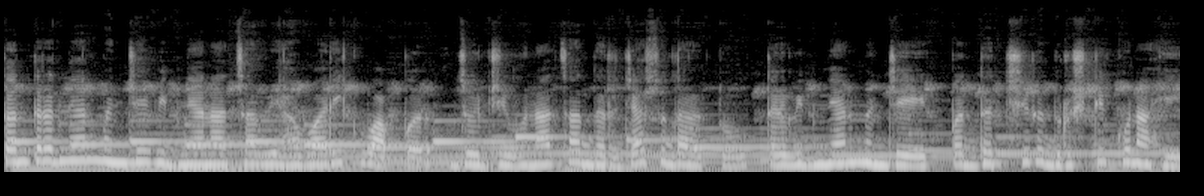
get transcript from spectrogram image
तंत्रज्ञान म्हणजे विज्ञानाचा व्यावहारिक वापर जो जीवनाचा दर्जा सुधारतो. तर विज्ञान म्हणजे एक पद्धतशीर दृष्टिकोन आहे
